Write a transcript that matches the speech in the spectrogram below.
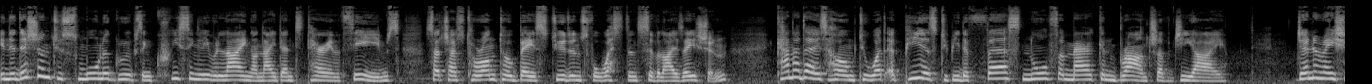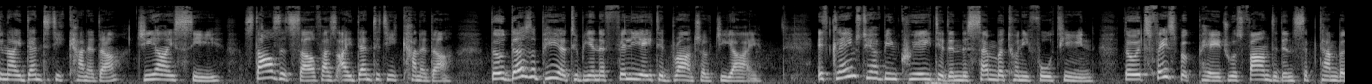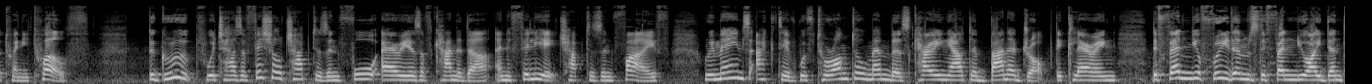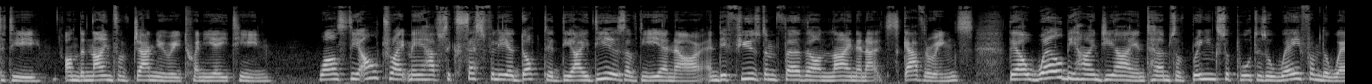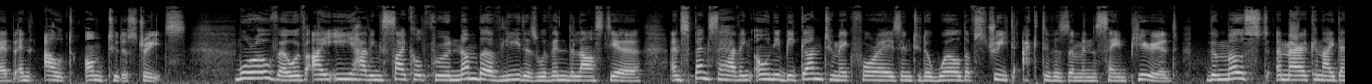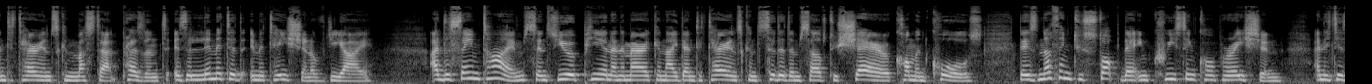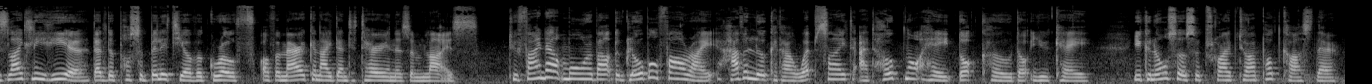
In addition to smaller groups increasingly relying on identitarian themes, such as Toronto based Students for Western Civilization, Canada is home to what appears to be the first North American branch of GI. Generation Identity Canada, GIC, styles itself as Identity Canada, though does appear to be an affiliated branch of GI. It claims to have been created in December 2014, though its Facebook page was founded in September 2012. The group, which has official chapters in four areas of Canada and affiliate chapters in five, remains active with Toronto members carrying out a banner drop declaring, Defend your freedoms, defend your identity, on the 9th of January 2018. Whilst the alt right may have successfully adopted the ideas of the ENR and diffused them further online and at its gatherings, they are well behind GI in terms of bringing supporters away from the web and out onto the streets. Moreover, with IE having cycled through a number of leaders within the last year, and Spencer having only begun to make forays into the world of street activism in the same period, the most American identitarians can muster at present is a limited imitation of GI. At the same time, since European and American identitarians consider themselves to share a common cause, there is nothing to stop their increasing cooperation, and it is likely here that the possibility of a growth of American identitarianism lies. To find out more about the global far right, have a look at our website at hopenothate.co.uk. You can also subscribe to our podcast there.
